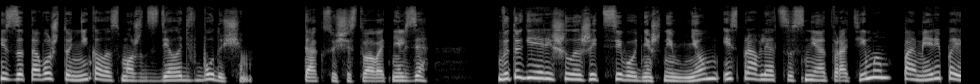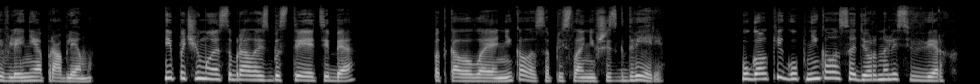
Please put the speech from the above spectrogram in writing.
из-за того, что Николас может сделать в будущем. Так существовать нельзя. В итоге я решила жить сегодняшним днем и справляться с неотвратимым по мере появления проблем. И почему я собралась быстрее тебя? — подколола я Николаса, прислонившись к двери. Уголки губ Николаса дернулись вверх,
